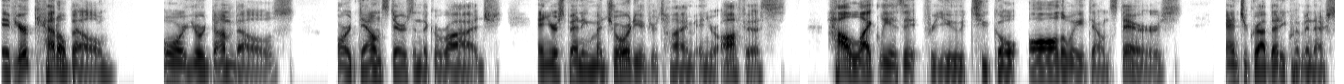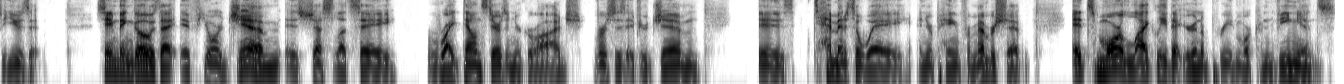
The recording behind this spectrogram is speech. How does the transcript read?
if your kettlebell or your dumbbells are downstairs in the garage and you're spending majority of your time in your office, how likely is it for you to go all the way downstairs and to grab that equipment and actually use it? Same thing goes that if your gym is just, let's say, right downstairs in your garage versus if your gym is 10 minutes away and you're paying for membership, it's more likely that you're going to breed more convenience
